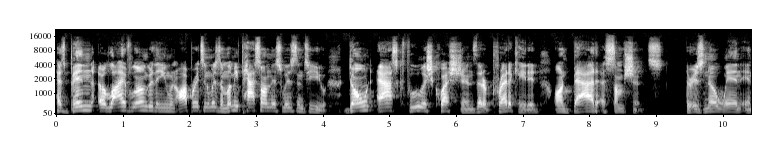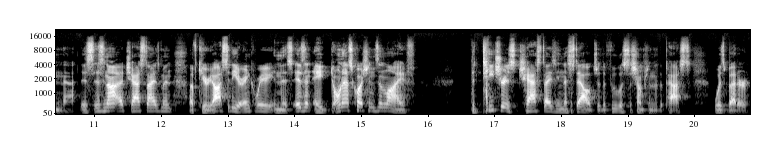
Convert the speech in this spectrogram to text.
has been alive longer than you and operates in wisdom, let me pass on this wisdom to you. Don't ask foolish questions that are predicated on bad assumptions. There is no win in that. This is not a chastisement of curiosity or inquiry, and this isn't a don't ask questions in life. The teacher is chastising nostalgia, the foolish assumption that the past was better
